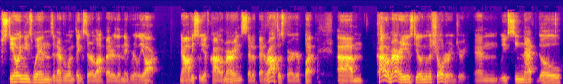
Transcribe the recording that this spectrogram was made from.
stealing these wins, and everyone thinks they're a lot better than they really are. Now, obviously, you have Kyler Murray instead of Ben Roethlisberger, but um, Kyler Murray is dealing with a shoulder injury, and we've seen that go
